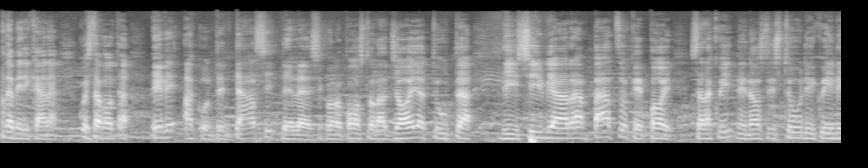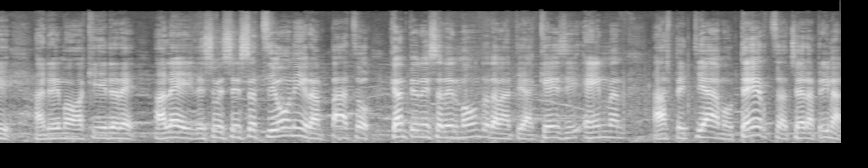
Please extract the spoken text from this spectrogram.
L'americana questa volta deve accontentarsi del secondo posto, la gioia tutta di Silvia Rampazzo che poi sarà qui nei nostri studi, quindi andremo a chiedere a lei le sue sensazioni. Rampazzo campionessa del mondo davanti a Casey Enman, aspettiamo terza, c'era prima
